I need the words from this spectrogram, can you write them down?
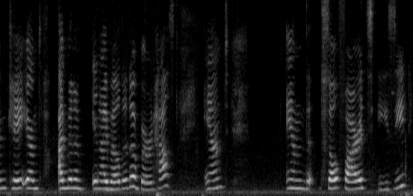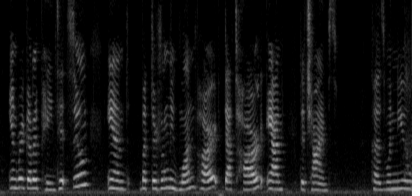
I'm Cate, and I'm gonna and I built a birdhouse, and and so far it's easy, and we're gonna paint it soon. And but there's only one part that's hard, and the chimes, because when you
